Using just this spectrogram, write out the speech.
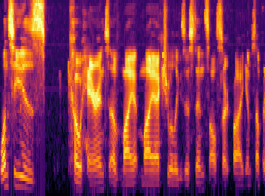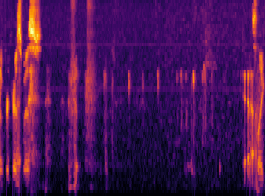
Once he is coherent of my my actual existence, I'll start buying him something for Christmas. That's like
